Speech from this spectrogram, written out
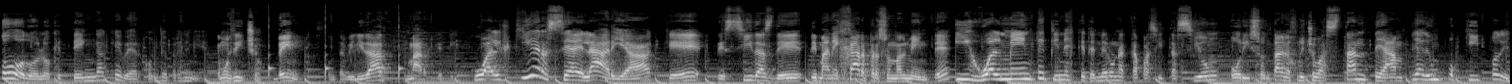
todo lo que tenga que ver con tu emprendimiento. Hemos dicho ventas, contabilidad, marketing. Cualquier sea el área que decidas de, de, manejar personalmente, igualmente tienes que tener una capacitación horizontal, mejor dicho, bastante amplia de un poquito de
